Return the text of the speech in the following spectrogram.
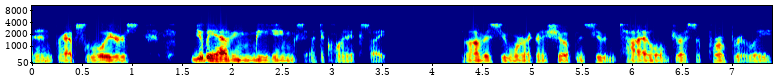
and perhaps lawyers, you'll be having meetings at the client site. Obviously, we're not going to show up in suit and tie. We'll dress appropriately.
